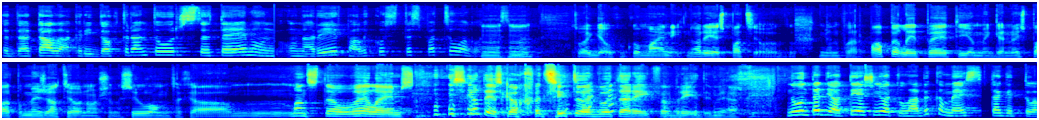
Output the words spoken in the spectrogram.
Tad tālāk arī doktorantūras tēma, un, un arī ir palikusi tas pats ogleklis. Mm -hmm. Vajag jau kaut ko mainīt. Nu, arī es pats jau gan par papelīru pētījumu, gan vispār par meža atjaunošanas jomu. Mans tev vēlējums skaties kaut ko citu, varbūt arī pa brīdim. Jā. Nu, tad jau tieši ļoti labi, ka mēs tagad to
